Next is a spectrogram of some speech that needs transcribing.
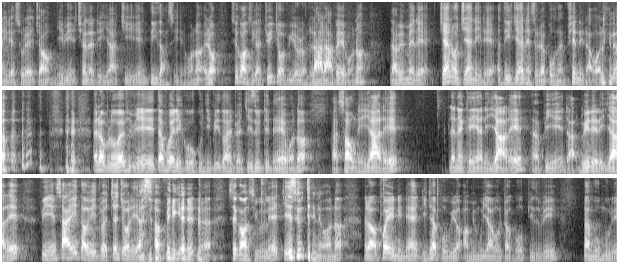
နေတယ်ဆိုတဲ့အကြောင်းမြေပြင်အချက်လက်တွေရကြည့်ရင်သိတာစီတယ်ဗောနော်အဲ့တော့စစ်ကောင်စီကကြွေးကြော်ပြီးတော့လာတာပဲဗောနော်ဒါပေမဲ့လည်းကျန်းတော့ကျန်းနေတယ်အသေးကျန်းတယ်ဆိုတဲ့ပုံစံဖြစ်နေတာဗောလေနော်အဲ့တော့ဘလို့ပဲဖြစ်ဖြစ်တပ်ဖွဲ့တွေကိုကူညီပေးသွားတဲ့အတွက်ကျေးဇူးတင်တယ်ဗောနော်အဲဆောင်းနေရတယ်လက်နဲ့ခဲယမ်းတွေရတယ်အဲပြီးရင်ဒါနှွေးတယ်တွေရတယ် ပြီးရင်စားရေးတောက်ရေးအတွက်ကြက်ကြော်တွေကစားပေးခဲ့တဲ့အတွက်စစ်ကောင်စီကိုလည်းကျေးဇူးတင်တယ်ဗောနော်အဲ့တော့အဖွဲ့အနေနဲ့ဒီထက်ပိုပြီးတော့အောင်မြင်မှုရဖို့အတွက်ကိုပြည်သူတွေတန်ဖိုးမှုတွေ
